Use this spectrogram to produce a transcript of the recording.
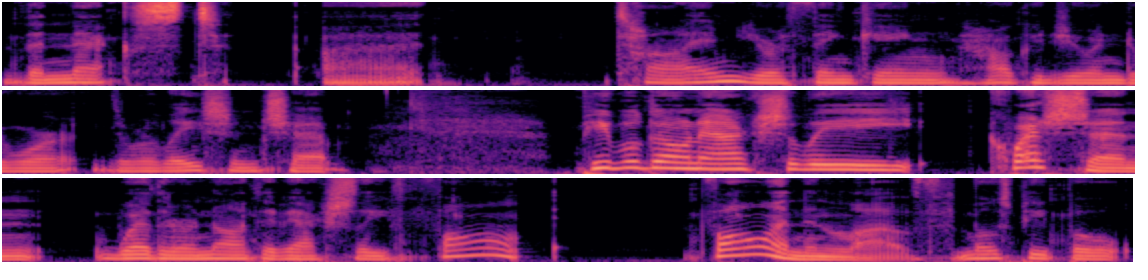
the next uh, time you're thinking, how could you endure the relationship? People don't actually question whether or not they've actually fall, fallen in love. Most people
